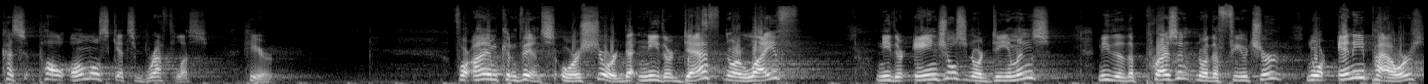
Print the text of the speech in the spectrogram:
because Paul almost gets breathless here. For I am convinced or assured that neither death nor life, neither angels nor demons, neither the present nor the future, nor any powers,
